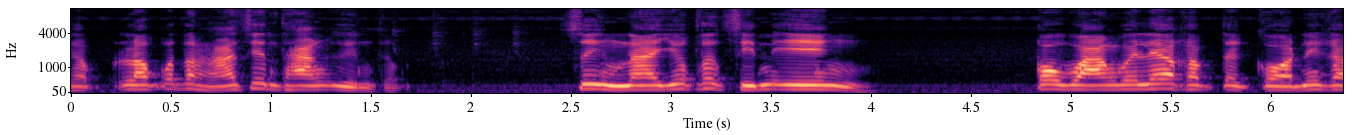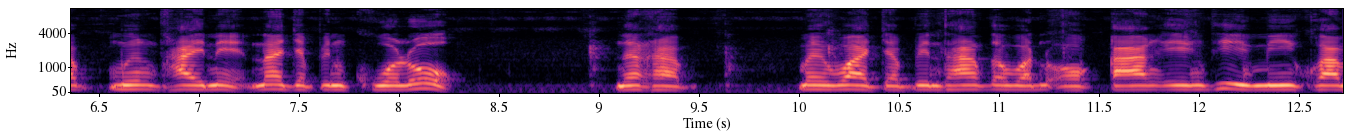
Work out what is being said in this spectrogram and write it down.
ครับ เราก็ต้องหาเส้นทางอื่นครับ ซึ่งนายกทักษิณเอง ก็วางไว้แล้วครับ แต่ก่อนนี้ครับ เมืองไทยเนี่ยน่าจะเป็นครัวโลกนะครับ ไม่ว่าจะเป็นทางตะวันออกกลางเองที่มีความ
